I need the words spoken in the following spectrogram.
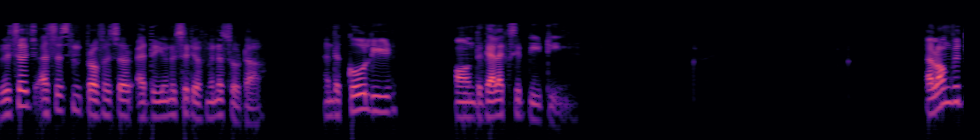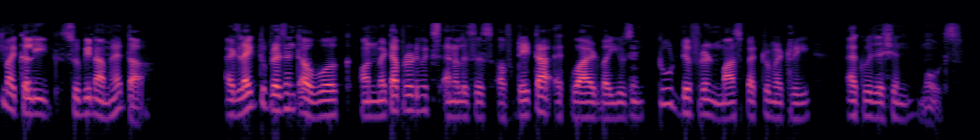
Research Assistant Professor at the University of Minnesota and the co-lead on the Galaxy P team. Along with my colleague Subina Mehta, I'd like to present our work on metaproteomics analysis of data acquired by using two different mass spectrometry acquisition modes.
